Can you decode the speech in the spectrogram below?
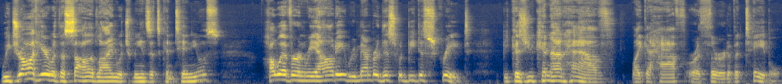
we draw it here with a solid line, which means it's continuous. However, in reality, remember this would be discrete because you cannot have like a half or a third of a table.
